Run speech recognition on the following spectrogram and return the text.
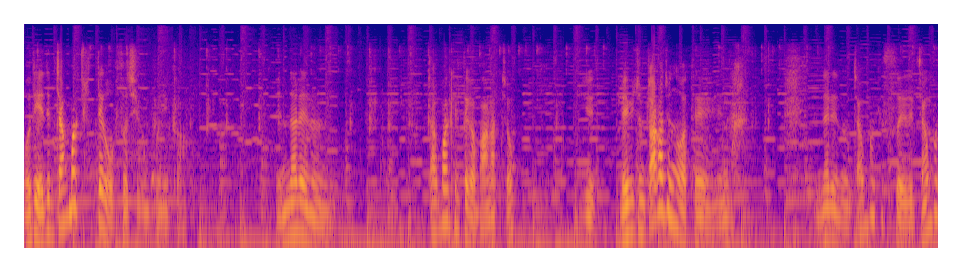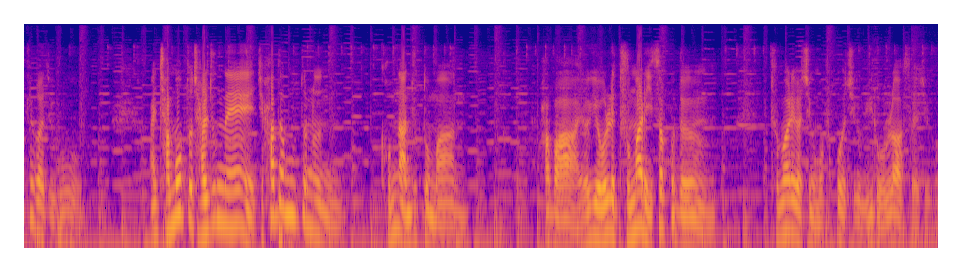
어디 애들이 짱 박힐 데가 없어 지금 보니까. 옛날에는 짱 박힐 때가 많았죠? 이게 맵이 좀 작아진 것 같아 옛날. 옛날에는 짱 박혔어. 애들 짱 박혀가지고. 아니 잡몹도 잘 죽네. 이제 하드 모드는 겁나 안 죽더만. 봐봐 여기 원래 두 마리 있었거든. 두 마리가 지금 없고 지금 위로 올라왔어요 지금.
